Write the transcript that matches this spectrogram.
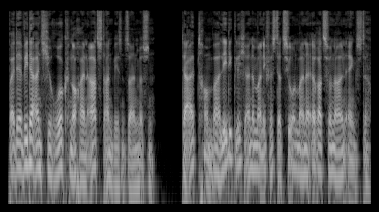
bei der weder ein Chirurg noch ein Arzt anwesend sein müssen. Der Albtraum war lediglich eine Manifestation meiner irrationalen Ängste.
